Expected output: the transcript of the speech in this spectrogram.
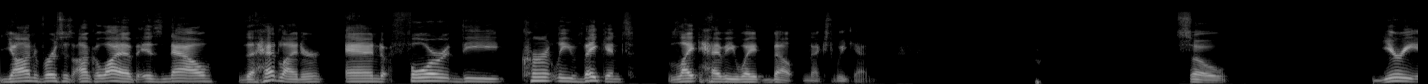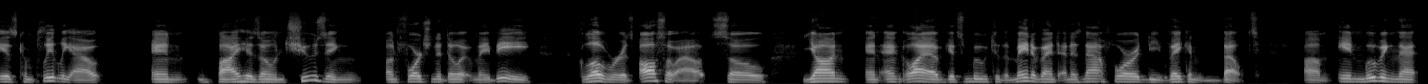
Jan versus Ankalaev is now the headliner and for the currently vacant light heavyweight belt next weekend so Yuri is completely out and by his own choosing unfortunate though it may be, Glover is also out. So Jan and Ankalaev gets moved to the main event and is now for the vacant belt. Um, in moving that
